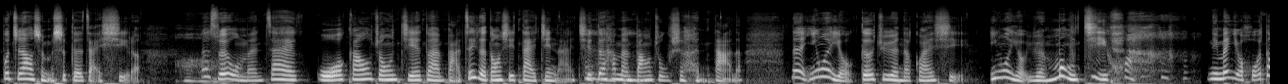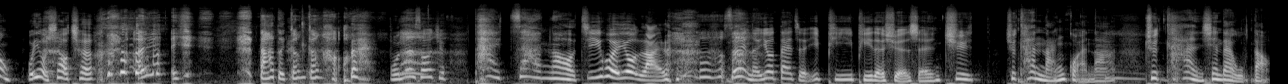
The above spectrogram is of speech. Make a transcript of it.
不知道什么是歌仔戏了。哦，那所以我们在国高中阶段把这个东西带进来，其实对他们帮助是很大的。那因为有歌剧院的关系。因为有圆梦计划，你们有活动，我有校车。哎哎，搭的刚刚好。对，我那时候觉得太赞了，机会又来了，所以呢，又带着一批一批的学生去去看南管啊，嗯、去看现代舞蹈，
